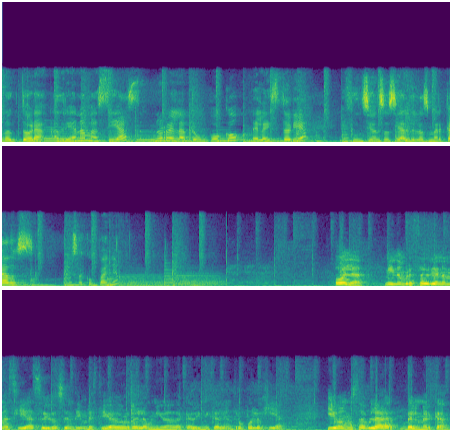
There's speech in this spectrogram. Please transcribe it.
doctora Adriana Macías nos relató un poco de la historia y función social de los mercados. ¿Nos acompaña? Hola, mi nombre es Adriana Macías, soy docente investigador de la Unidad Académica de Antropología y vamos a hablar del mercado.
